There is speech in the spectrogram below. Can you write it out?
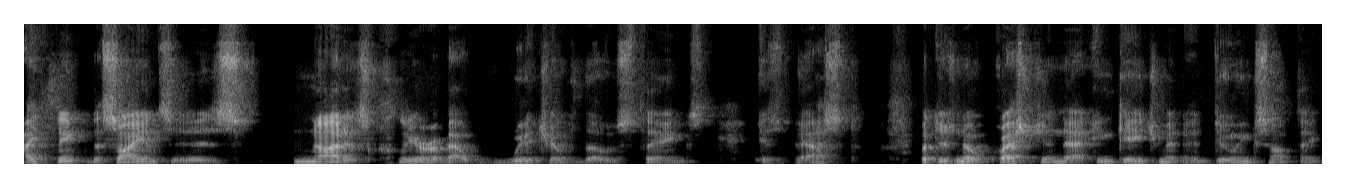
I think the science is not as clear about which of those things is best, but there's no question that engagement and doing something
